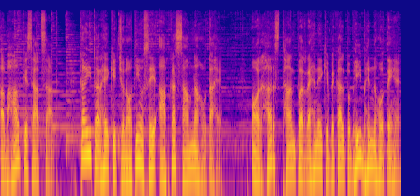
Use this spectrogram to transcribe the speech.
अभाव के साथ साथ कई तरह की चुनौतियों से आपका सामना होता है और हर स्थान पर रहने के विकल्प भी भिन्न होते हैं।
